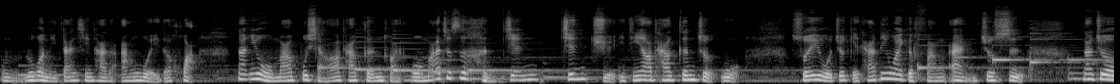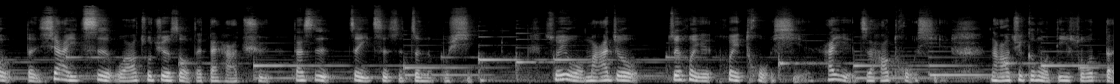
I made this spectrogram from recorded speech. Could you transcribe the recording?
嗯，如果你担心他的安危的话，那因为我妈不想要他跟团，我妈就是很坚坚决，一定要他跟着我。所以我就给他另外一个方案，就是那就等下一次我要出去的时候我再带他去。但是这一次是真的不行，所以我妈就最后也会妥协，他也只好妥协，然后去跟我弟说等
